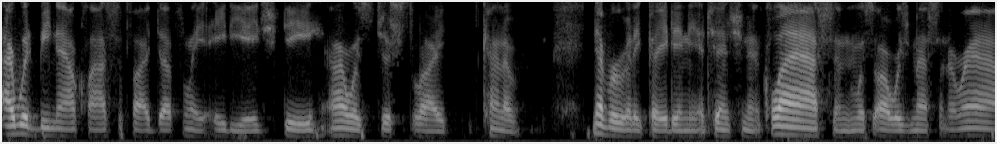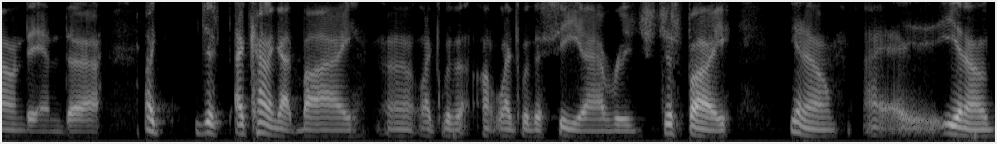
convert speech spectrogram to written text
I would be now classified definitely ADHD. I was just like kind of never really paid any attention in class and was always messing around and uh, I just I kind of got by uh, like with a, like with a C average, just by, you know, I, you know,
